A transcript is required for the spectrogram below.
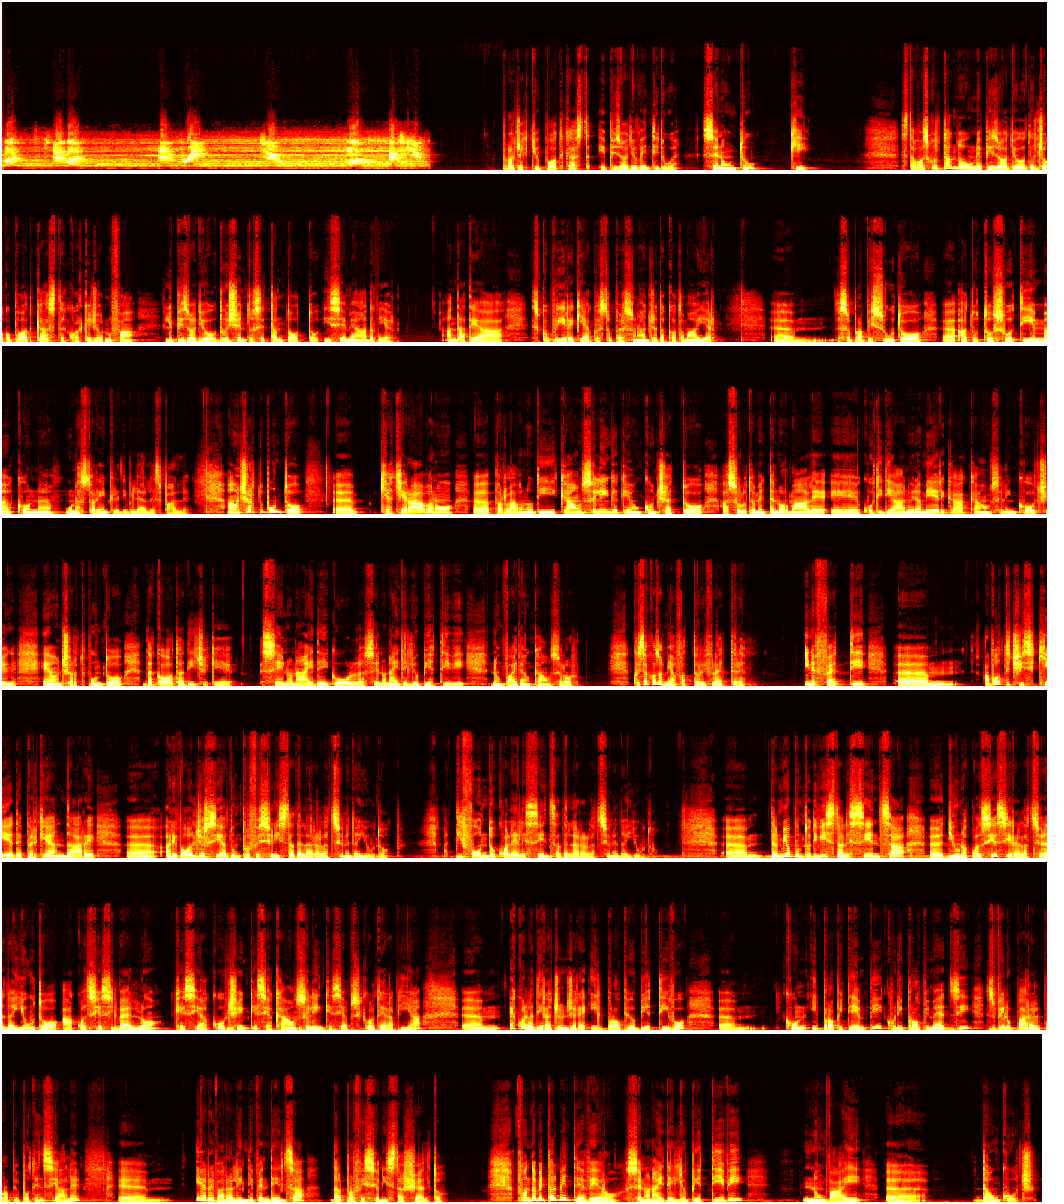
By. Stand by. And three, two, one. Execute. Project You Podcast, episodio 22. Se non tu, chi? Stavo ascoltando un episodio del gioco podcast qualche giorno fa, l'episodio 278 insieme a Daniel. Andate a scoprire chi è questo personaggio Dakota Meyer, ehm, sopravvissuto eh, a tutto il suo team con una storia incredibile alle spalle. A un certo punto eh, chiacchieravano, eh, parlavano di counseling, che è un concetto assolutamente normale e quotidiano in America, counseling, coaching, e a un certo punto Dakota dice che se non hai dei goal, se non hai degli obiettivi, non vai da un counselor. Questa cosa mi ha fatto riflettere. In effetti, ehm, a volte ci si chiede perché andare eh, a rivolgersi ad un professionista della relazione d'aiuto. Ma di fondo qual è l'essenza della relazione d'aiuto? Eh, dal mio punto di vista l'essenza eh, di una qualsiasi relazione d'aiuto a qualsiasi livello, che sia coaching, che sia counseling, che sia psicoterapia, ehm, è quella di raggiungere il proprio obiettivo ehm, con i propri tempi, con i propri mezzi, sviluppare il proprio potenziale ehm, e arrivare all'indipendenza dal professionista scelto. Fondamentalmente è vero, se non hai degli obiettivi non vai eh, da un coach.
